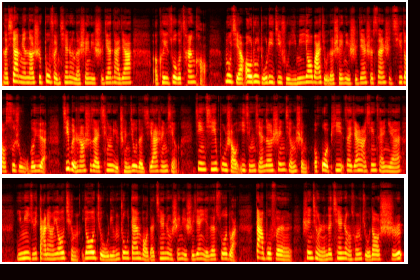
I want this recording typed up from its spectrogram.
那下面呢是部分签证的审理时间，大家呃可以做个参考。目前，澳洲独立技术移民幺八九的审理时间是三十七到四十五个月，基本上是在清理陈旧的积压申请。近期不少疫情前的申请审获批，再加上新财年。移民局大量邀请幺九零州担保的签证审理时间也在缩短，大部分申请人的签证从九到十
